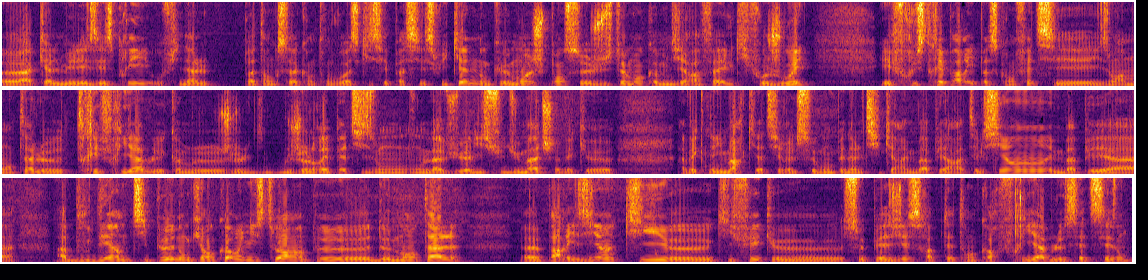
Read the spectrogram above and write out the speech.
euh, à calmer les esprits. Au final, pas tant que ça quand on voit ce qui s'est passé ce week-end. Donc euh, moi, je pense justement, comme dit Raphaël, qu'il faut jouer et frustrer Paris parce qu'en fait, ils ont un mental très friable et comme je, le répète, ils ont, on l'a vu à l'issue du match avec, avec Neymar qui a tiré le second penalty car Mbappé a raté le sien. Mbappé a, a boudé un petit peu. Donc il y a encore une histoire un peu de mental parisien qui, euh, qui fait que ce PSG sera peut-être encore friable cette saison.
